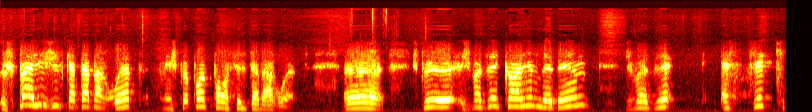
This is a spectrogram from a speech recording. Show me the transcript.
je peux aller jusqu'à Tabarouette, mais je peux pas passer le Tabarouette. Euh, Je peux, je vais dire Colin Levin, je vais dire Estique,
